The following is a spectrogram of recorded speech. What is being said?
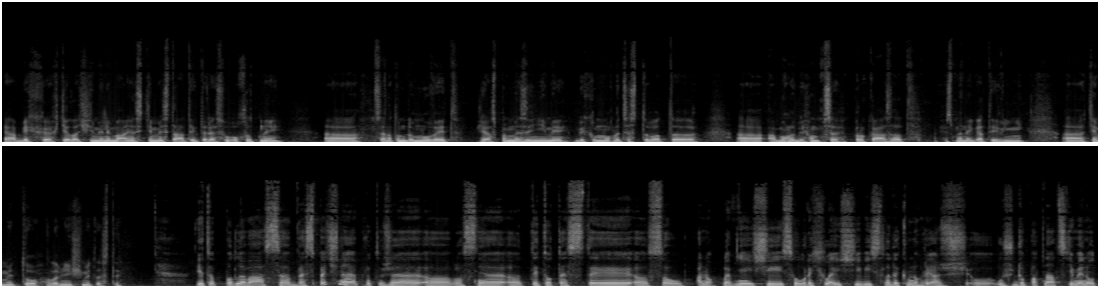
Já bych chtěl začít minimálně s těmi státy, které jsou ochotny se na tom domluvit, že aspoň mezi nimi bychom mohli cestovat a mohli bychom se prokázat, že jsme negativní těmito levnějšími testy. Je to podle vás bezpečné, protože vlastně tyto testy jsou ano levnější, jsou rychlejší, výsledek mnohdy až už do 15 minut,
